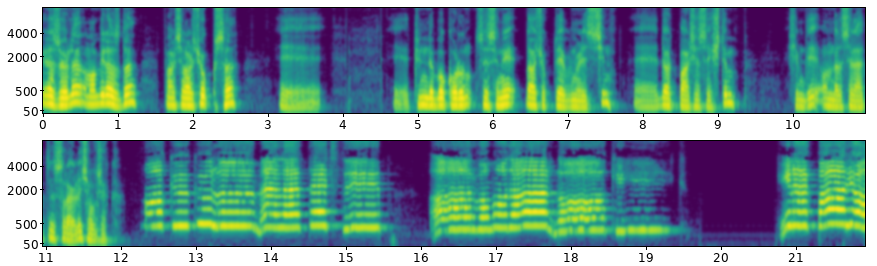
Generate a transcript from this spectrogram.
Biraz öyle ama biraz da parçalar çok kısa. E, e, Tünde Bokor'un sesini daha çok duyabilmeniz için e, dört parça seçtim. Şimdi onları Selahattin sırayla çalacak. A kükülő mellett egy szép árva madár lakik, kinek párja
